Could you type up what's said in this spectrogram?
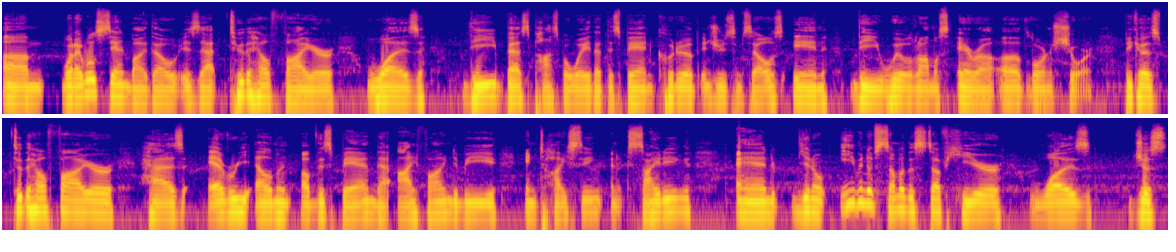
Um, what I will stand by though is that To the Hellfire was the best possible way that this band could have introduced themselves in the Will Ramos era of Lorna Shore. Because To the Hellfire has every element of this band that I find to be enticing and exciting. And, you know, even if some of the stuff here was just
